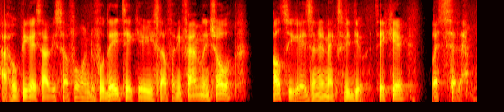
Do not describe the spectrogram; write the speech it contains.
I hope you guys have yourself a wonderful day. Take care of yourself and your family, inshallah. I'll see you guys in the next video. Take care. Wassalam.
